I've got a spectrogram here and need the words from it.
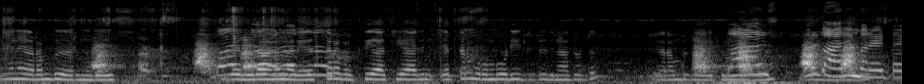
ഇങ്ങനെ ഇറമ്പ് കയറുന്നു ഗൈസ് ഇതെന്താണെന്ന് എത്ര വൃത്തിയാക്കിയാലും എത്ര ഉറുമ്പൊടി ഇട്ടിട്ട് ഇതിനകത്തോട്ട് ഇറമ്പ് കയറിക്കണമെന്നാണ് ഒരു കാര്യം പറയട്ടെ?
